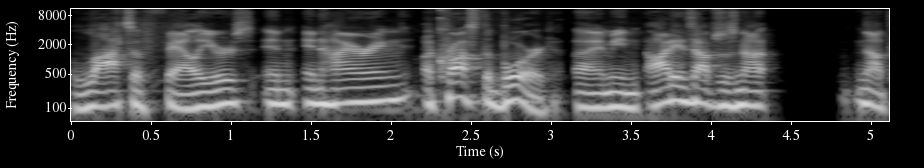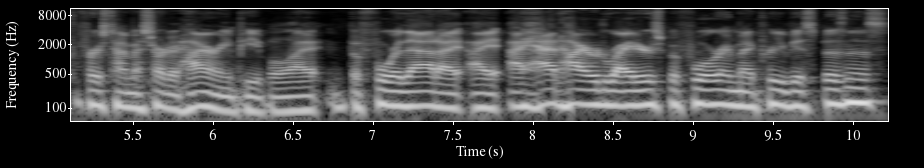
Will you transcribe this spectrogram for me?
lots of failures in in hiring across the board. I mean, audience ops was not not the first time I started hiring people. I before that I, I, I had hired writers before in my previous business.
